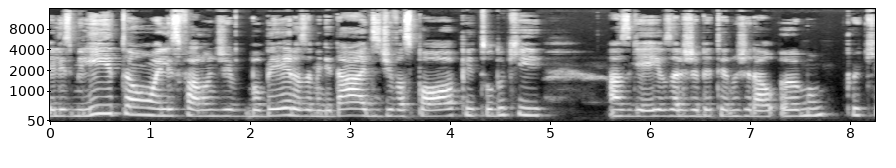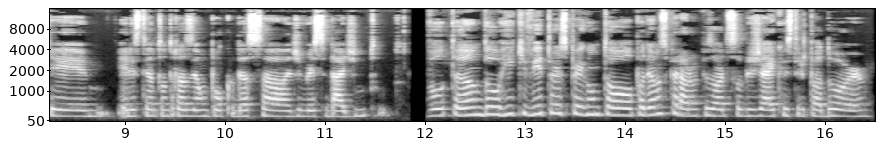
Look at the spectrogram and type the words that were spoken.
eles militam, eles falam de bobeiras, amenidades, divas pop, tudo que as gays, os LGBT no geral amam, porque eles tentam trazer um pouco dessa diversidade em tudo. Voltando, Rick Vittors perguntou: podemos esperar um episódio sobre Jack o Estripador?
